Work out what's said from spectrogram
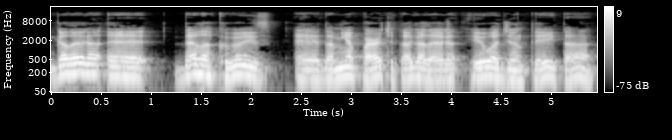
Galera, é, Dela Cruz, é, da minha parte, tá, galera? Eu adiantei, tá?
